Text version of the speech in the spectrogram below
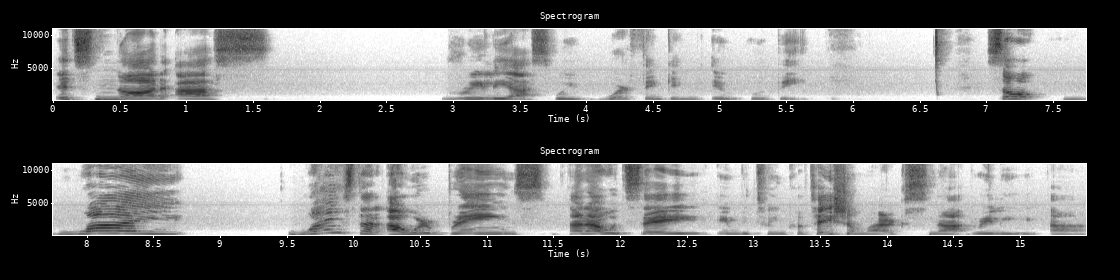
it's not as really as we were thinking it would be. So why why is that our brains, and I would say in between quotation marks, not really uh,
